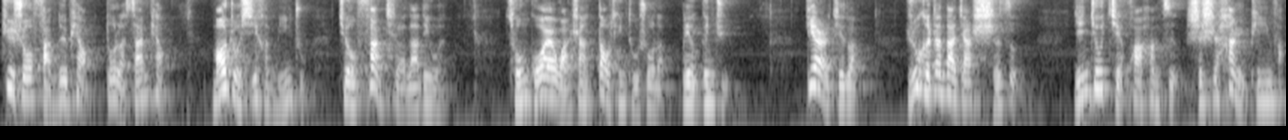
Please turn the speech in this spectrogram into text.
据说反对票多了三票，毛主席很民主，就放弃了拉丁文。从国外网上道听途说的，没有根据。第二阶段，如何让大家识字？研究简化汉字，实施汉语拼音法。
